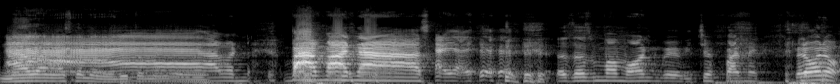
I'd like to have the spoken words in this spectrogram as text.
Nada más cuando me invitan vengo, güey. ¡Vámonos! Ay, ay. O sea, es mamón, güey, bicho fane. Pero bueno,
